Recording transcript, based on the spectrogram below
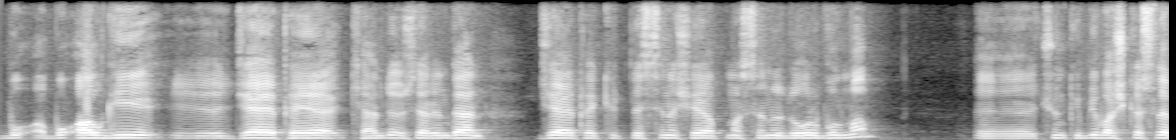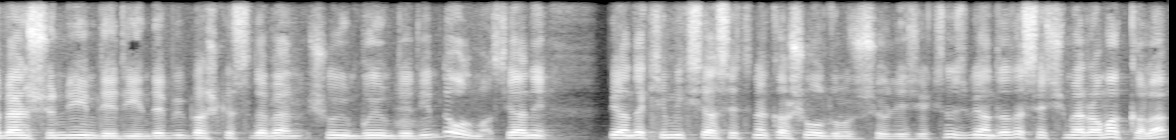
bu bu algıyı e, CHP'ye kendi üzerinden CHP kütlesine şey yapmasını doğru bulmam. E, çünkü bir başkası da ben Sünniyim dediğinde, bir başkası da ben şuyum buyum dediğimde olmaz. Yani bir anda kimlik siyasetine karşı olduğunuzu söyleyeceksiniz. Bir anda da seçime ramak kala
